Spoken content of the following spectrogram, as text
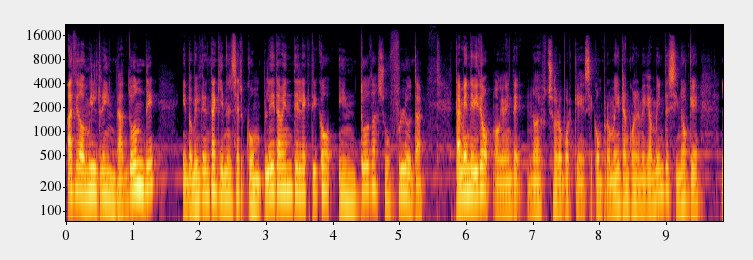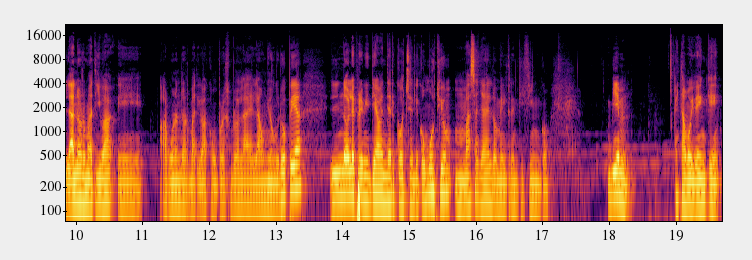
hacia 2030, donde en 2030 quieren ser completamente eléctricos en toda su flota. También debido, obviamente, no es solo porque se comprometan con el medio ambiente, sino que la normativa, eh, algunas normativas, como por ejemplo la de la Unión Europea, no les permitía vender coches de combustión más allá del 2035. Bien, está muy bien que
